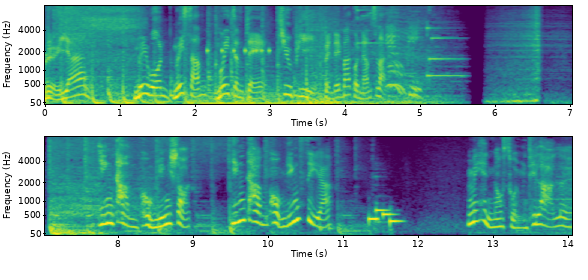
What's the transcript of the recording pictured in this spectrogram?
หรือย่าง ไม่วน ไม่ซ้ำ ไม่จำเจ คิวพีเป็นได้มากกว่าน้ำสลัด ยิ่งทำผมยิ่งช็อต ยิ่งทำผมยิ่งเสีย ไม่เห็นเงาสวยเหมือนที่ร้านเลย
